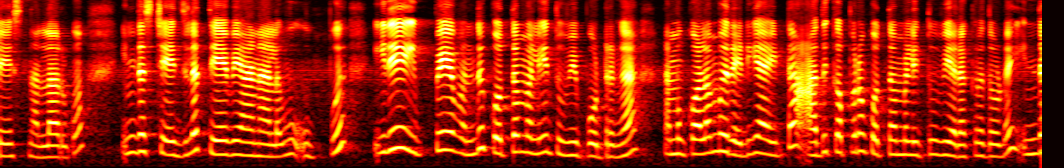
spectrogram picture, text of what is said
டேஸ்ட் நல்லாயிருக்கும். இந்த ஸ்டேஜில் தேவையான அளவு உப்பு. இதே இப்போயே வந்து கொத்தமல்லியும் தூவி போட்டுருங்க. நம்ம குழம்பு ரெடி ஆகிட்டா அதுக்கப்புறம் கொத்தமல்லி தூவி இறக்குறதோட இந்த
